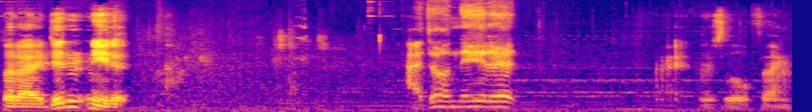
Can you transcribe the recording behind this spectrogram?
But I didn't need it. I don't need it. Alright, there's a little thing.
